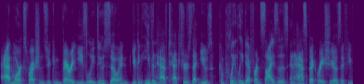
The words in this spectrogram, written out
add more expressions, you can very easily do so. And you can even have textures that use completely different sizes and aspect ratios if you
